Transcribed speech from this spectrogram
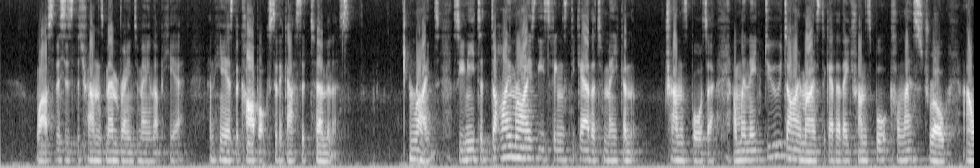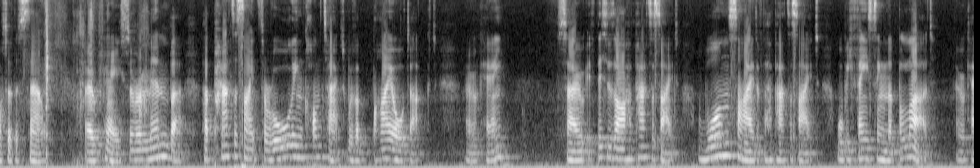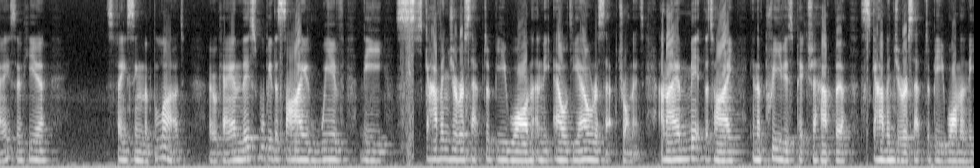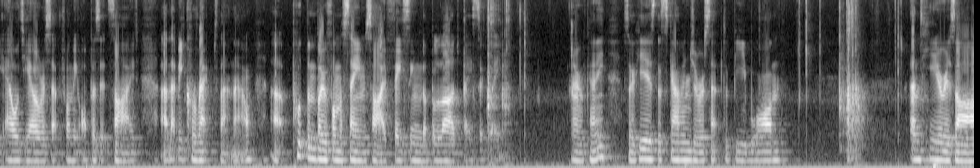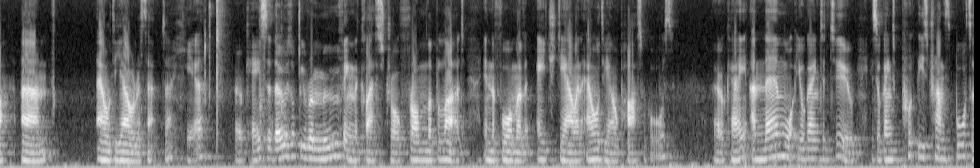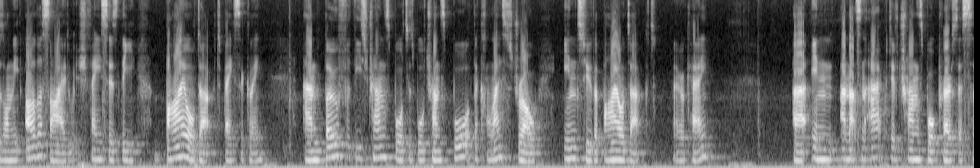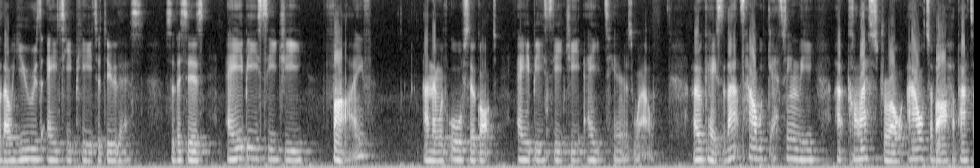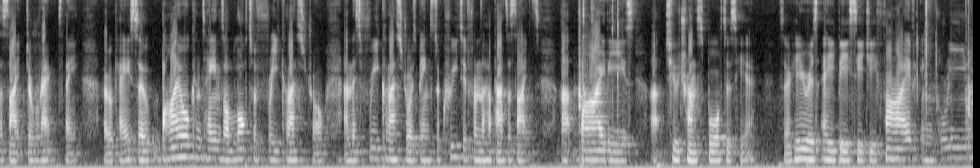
whilst this is the transmembrane domain up here. And here's the carboxylic acid terminus. Right, so you need to dimerize these things together to make a transporter. And when they do dimerize together, they transport cholesterol out of the cell. Okay, so remember, hepatocytes are all in contact with a bile duct. Okay, so if this is our hepatocyte, one side of the hepatocyte will be facing the blood. Okay, so here it's facing the blood, Okay, and this will be the side with the scavenger receptor B1 and the LDL receptor on it. And I admit that I, in a previous picture, have the scavenger receptor B1 and the LDL receptor on the opposite side. Uh, let me correct that now. Uh, put them both on the same side, facing the blood, basically. Okay, so here's the scavenger receptor B1, and here is our um, LDL receptor here. Okay, so those will be removing the cholesterol from the blood in the form of HDL and LDL particles. Okay, and then what you're going to do is you're going to put these transporters on the other side, which faces the bile duct, basically. And both of these transporters will transport the cholesterol into the bile duct. Okay, uh, in, and that's an active transport process, so they'll use ATP to do this. So this is ABCG5, and then we've also got ABCG8 here as well. Okay, so that's how we're getting the uh, cholesterol out of our hepatocyte directly. Okay, so bile contains a lot of free cholesterol, and this free cholesterol is being secreted from the hepatocytes uh, by these uh, two transporters here. So here is ABCG5 in green,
